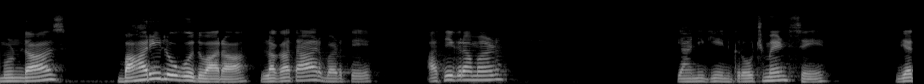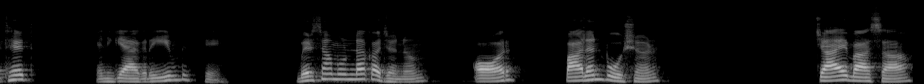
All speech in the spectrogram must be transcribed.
मुंडाज बाहरी लोगों द्वारा लगातार बढ़ते अतिक्रमण, यानी कि इंक्रोचमेंट से व्यथित, यानी कि एग्रीव्ड थे। बिरसा मुंडा का जन्म और पालन पोषण चायबासा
